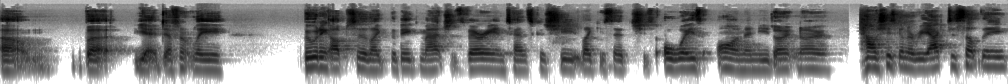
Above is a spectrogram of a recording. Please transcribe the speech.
Um, but yeah, definitely building up to like the big match is very intense because she, like you said, she's always on and you don't know how she's going to react to something,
